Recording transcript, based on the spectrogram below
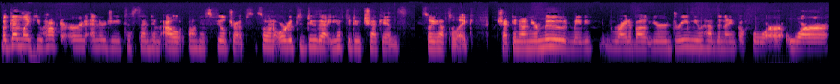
But then like hmm. you have to earn energy to send him out on his field trips. So in order to do that, you have to do check-ins. So you have to like check in on your mood, maybe write about your dream you had the night before, or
